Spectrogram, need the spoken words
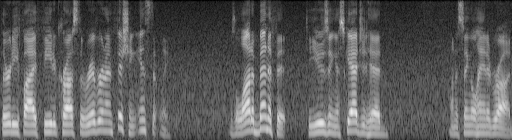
35 feet across the river, and I'm fishing instantly. There's a lot of benefit to using a Skagit head on a single-handed rod.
